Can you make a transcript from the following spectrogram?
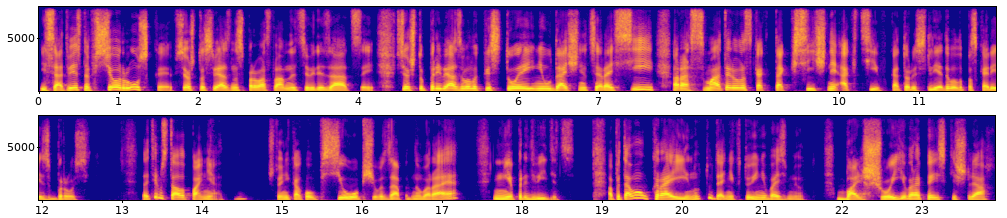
И, соответственно, все русское, все, что связано с православной цивилизацией, все, что привязывало к истории неудачницы России, рассматривалось как токсичный актив, который следовало поскорее сбросить. Затем стало понятно, что никакого всеобщего западного рая не предвидится. А потому Украину туда никто и не возьмет. Большой европейский шлях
